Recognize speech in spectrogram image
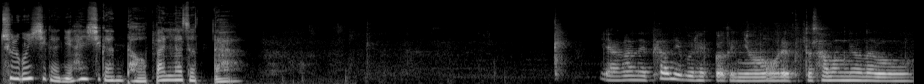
출근 시간이 한시간더 빨라졌다. 야간에 편입을 했거든요. 올해부터 3학년으로.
